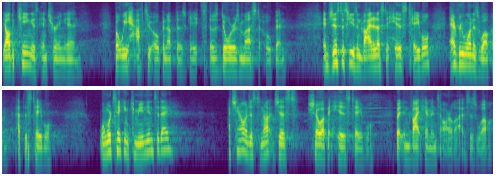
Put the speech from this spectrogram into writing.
Y'all, the king is entering in, but we have to open up those gates. Those doors must open. And just as he's invited us to his table, everyone is welcome at this table. When we're taking communion today, I challenge us to not just show up at his table, but invite him into our lives as well.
